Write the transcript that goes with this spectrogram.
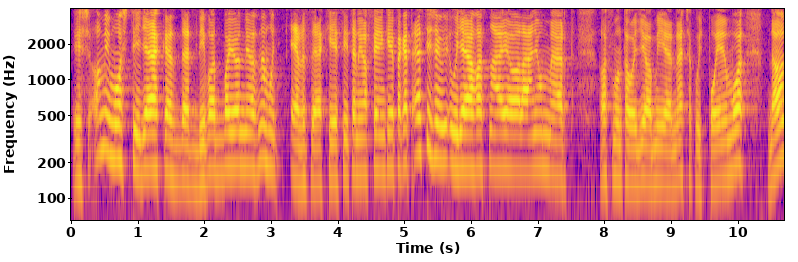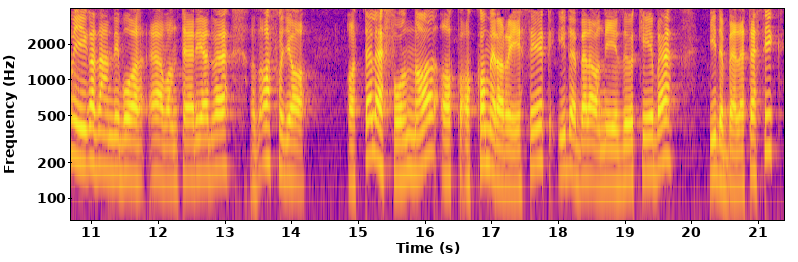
És ami most így elkezdett divatba jönni, az nem, hogy ezzel készíteni a fényképeket, ezt is ugye elhasználja a lányom, mert azt mondta, hogy ja, miért ne, csak úgy poénból, de ami igazándiból el van terjedve, az az, hogy a a telefonnal a, a kamera részét ide bele a nézőkébe, ide beleteszik,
